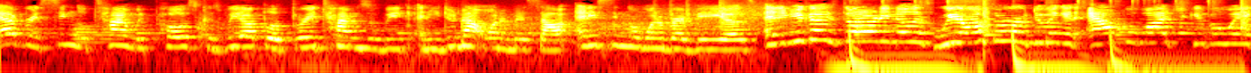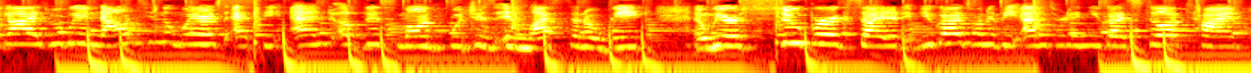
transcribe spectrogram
every single time we post because we upload three times a week and you do not want to miss out any single one of our videos. And if you guys don't already know this, we also are doing an month, which is in less than a week, and we are super excited. If you guys want to be entered in, you guys still have time.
